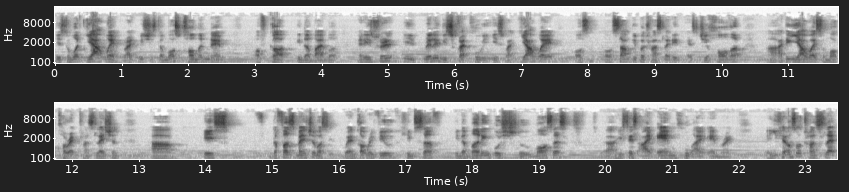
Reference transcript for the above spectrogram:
is the word Yahweh, right? Which is the most common name of God in the Bible. And it's it really describes who He is, right? Yahweh, or, or some people translate it as Jehovah. Uh, I think Yahweh is a more correct translation. Uh, is the first mention was when God revealed Himself in the burning bush to Moses. Uh, he says, I am who I am, right? And you can also translate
